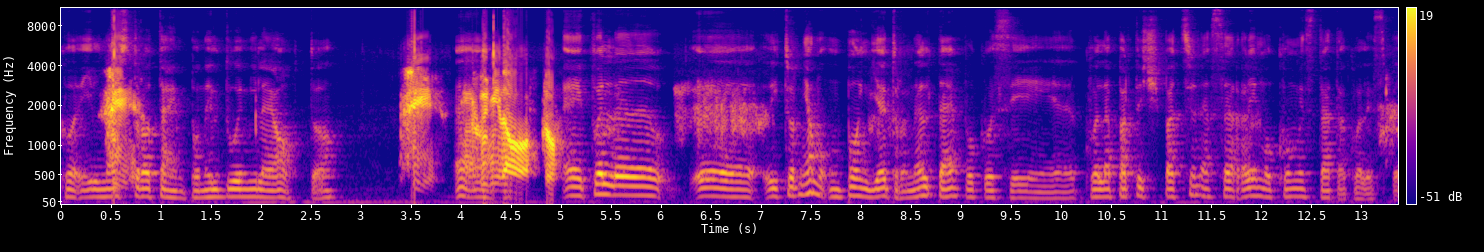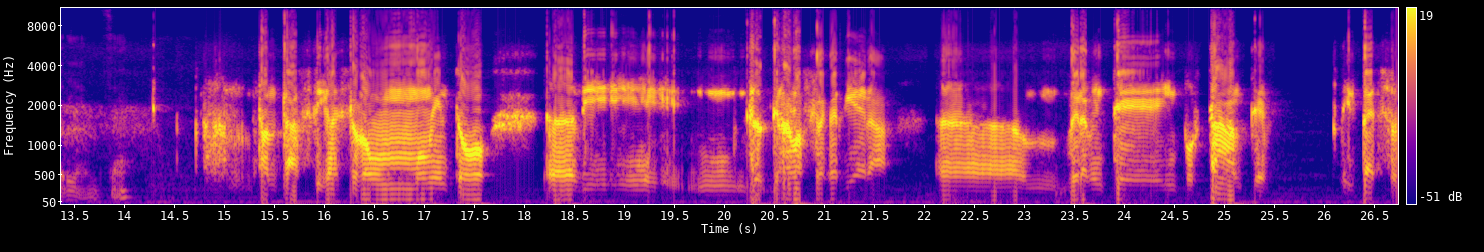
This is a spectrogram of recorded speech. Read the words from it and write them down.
con il nostro tempo, nel 2008. Sì, Eh. nel 2008. E quel, eh, ritorniamo un po' indietro nel tempo così, eh, quella partecipazione a Sanremo, com'è stata quell'esperienza? fantastica, è stato un momento eh, di- de- della carriera eh, veramente importante. Il pezzo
